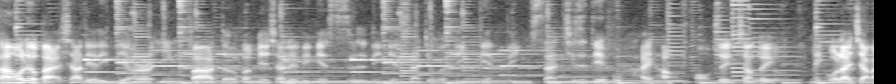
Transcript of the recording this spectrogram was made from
泛欧六百下跌零点二，英法德分别下跌零点四、零点三九跟零点零三，其实跌幅还好哦，所以相对有美国来讲，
